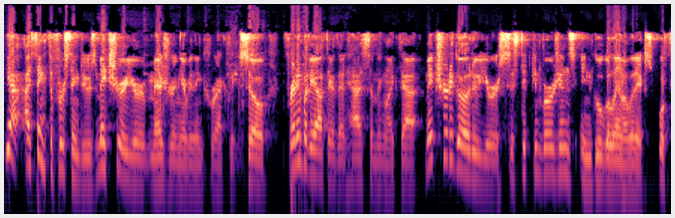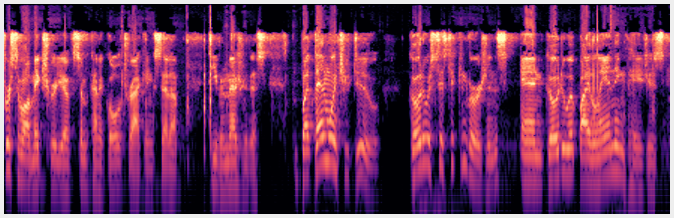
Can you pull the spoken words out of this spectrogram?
Yeah, I think the first thing to do is make sure you're measuring everything correctly. So, for anybody out there that has something like that, make sure to go to your assisted conversions in Google Analytics. Well, first of all, make sure you have some kind of goal tracking set up to even measure this. But then once you do, go to assisted conversions and go to it by landing pages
